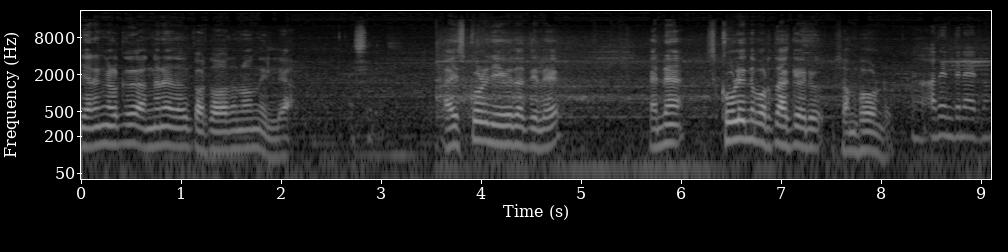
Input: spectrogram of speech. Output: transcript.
ജനങ്ങൾക്ക് അങ്ങനെ തോന്നണമെന്നില്ല ഹൈസ്കൂൾ ജീവിതത്തിൽ എന്നെ സ്കൂളിൽ നിന്ന് പുറത്താക്കിയ ഒരു സംഭവമുണ്ട്. അതെന്തിനായിരുന്നു?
